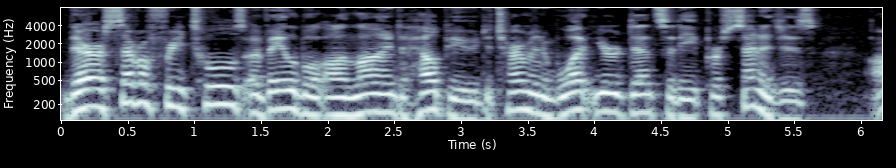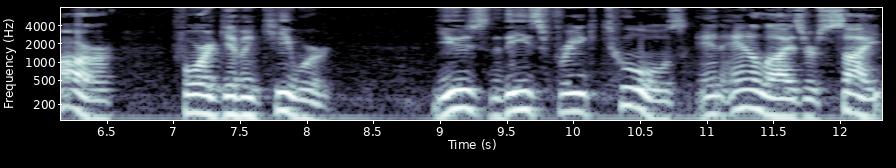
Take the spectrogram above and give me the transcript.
There are several free tools available online to help you determine what your density percentages are for a given keyword. Use these free tools and analyze your site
